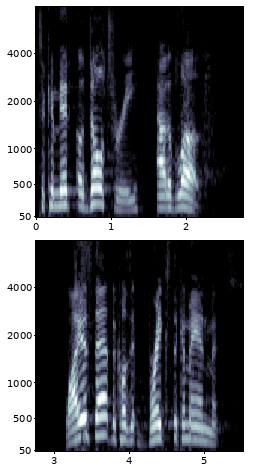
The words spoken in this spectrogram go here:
to commit adultery out of love. Why is that? Because it breaks the commandment.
